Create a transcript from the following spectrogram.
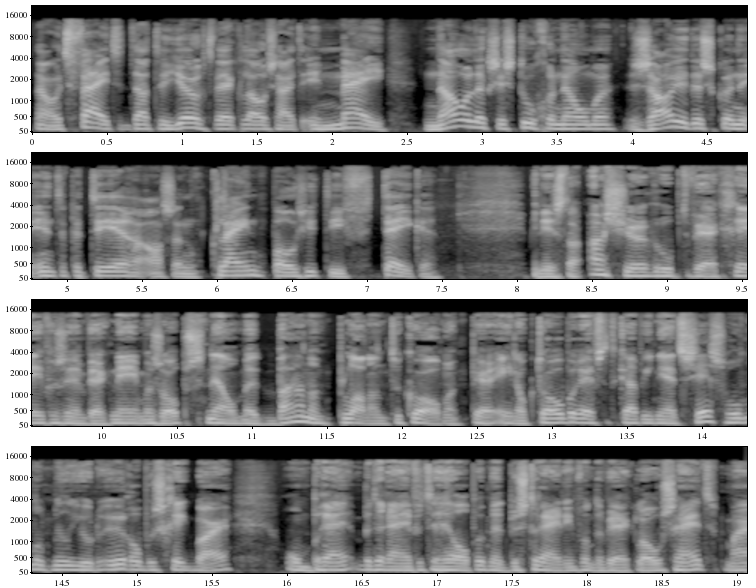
Nou, het feit dat de jeugdwerkloosheid in mei nauwelijks is toegenomen... zou je dus kunnen interpreteren als een klein positief teken. Minister Ascher roept werkgevers en werknemers op snel met banenplannen te komen. Per 1 oktober heeft het kabinet 600 miljoen euro beschikbaar om bedrijven te helpen met bestrijding van de werkloosheid. Maar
